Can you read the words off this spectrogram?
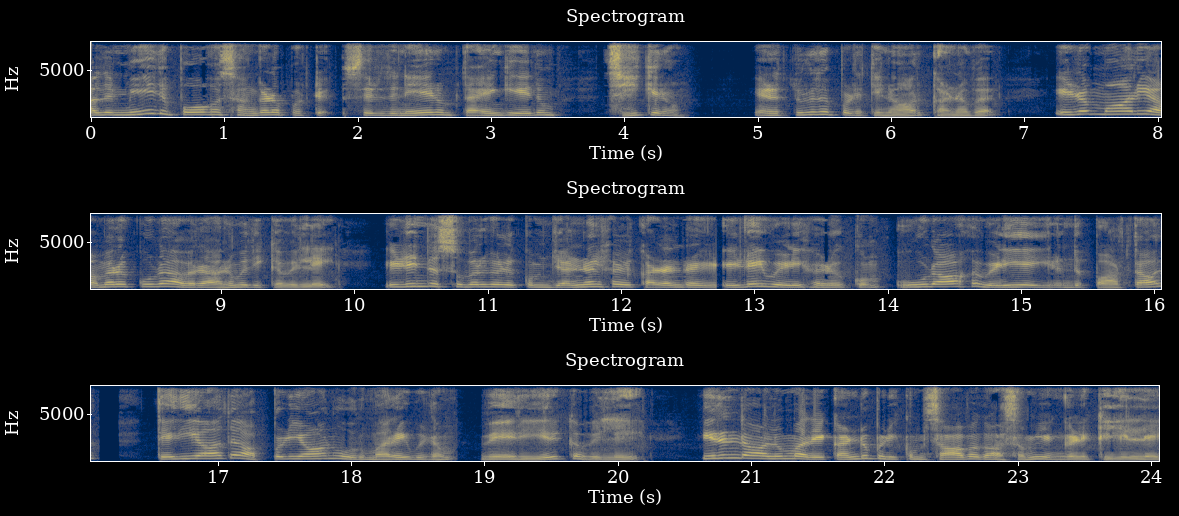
அதன் மீது போக சங்கடப்பட்டு சிறிது நேரம் தயங்கியதும் சீக்கிரம் என துரிதப்படுத்தினார் கணவர். இடம் மாறி அமரக்கூட அவர் அனுமதிக்கவில்லை. இடிந்த சுவர்களுக்கும் ஜன்னல்கள் கழன்ற இடைவெளிகளுக்கும் ஊடாக வெளியே இருந்து பார்த்தால் தெரியாத அப்படியான ஒரு மறைவிடம் வேறு இருக்கவில்லை. இருந்தாலும் அதை கண்டுபிடிக்கும் சாவகாசம் எங்களுக்கு இல்லை.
